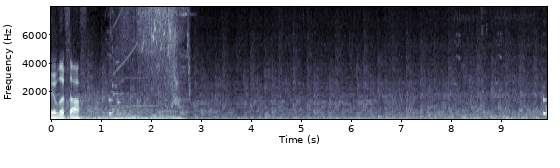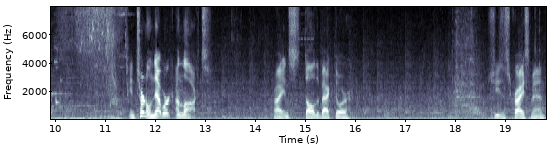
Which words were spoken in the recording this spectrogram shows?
We have liftoff. Internal network unlocked. Alright, install the back door. Jesus Christ, man.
